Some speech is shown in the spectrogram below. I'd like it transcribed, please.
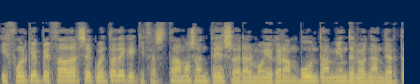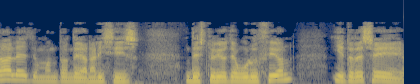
y fue el que empezó a darse cuenta de que quizás estábamos ante eso, era el muy gran boom también de los neandertales, de un montón de análisis de estudios de evolución, y entonces se,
